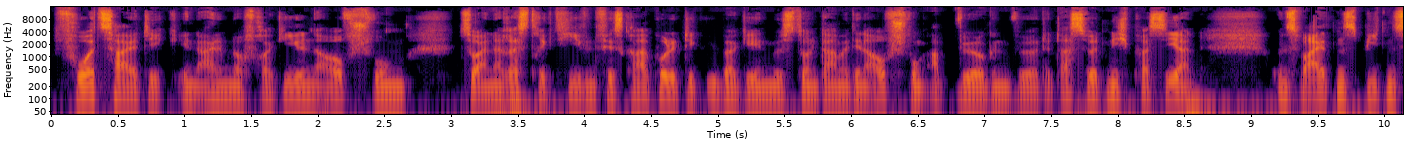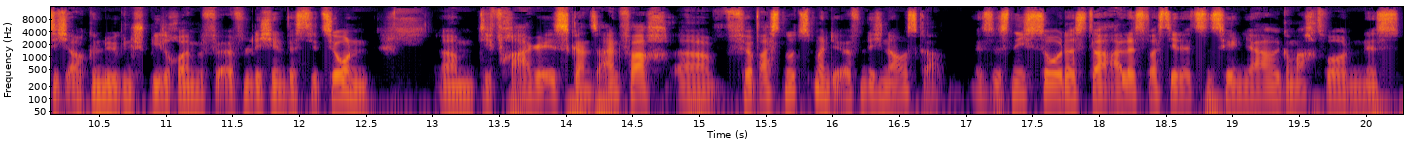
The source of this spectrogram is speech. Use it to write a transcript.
vorzeitig in einem noch fragilen Aufschwung zu einer restriktiven Fiskalpolitik übergehen müsste und damit den Aufschwung abwürgen würde. Das wird nicht passieren. Und zweitens bieten sich auch genügend Spielräume für öffentliche Investitionen. Ähm, die Frage ist ganz einfach, äh, für was nutzt man die öffentlichen Ausgaben? Es ist nicht so, dass da alles, was die letzten zehn Jahre gemacht worden ist,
